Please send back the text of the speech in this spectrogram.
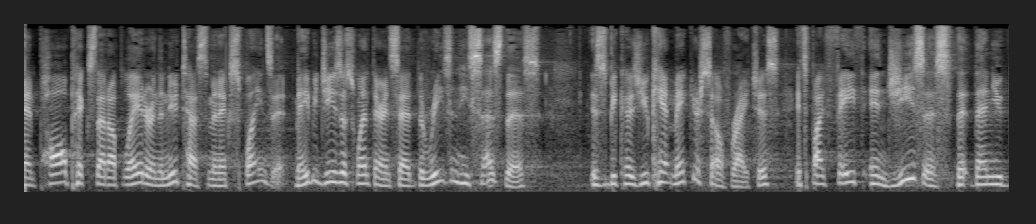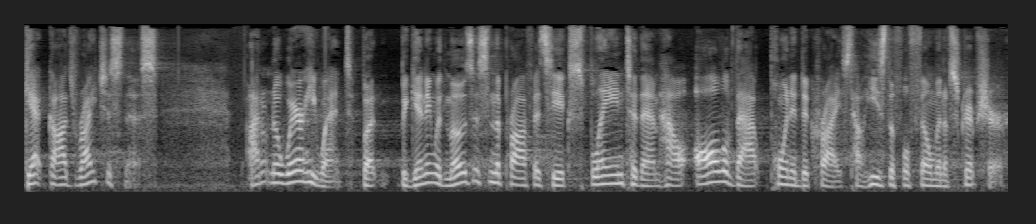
And Paul picks that up later in the New Testament and explains it. Maybe Jesus went there and said, The reason he says this is because you can't make yourself righteous. It's by faith in Jesus that then you get God's righteousness. I don't know where he went, but beginning with Moses and the prophets, he explained to them how all of that pointed to Christ, how he's the fulfillment of Scripture.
